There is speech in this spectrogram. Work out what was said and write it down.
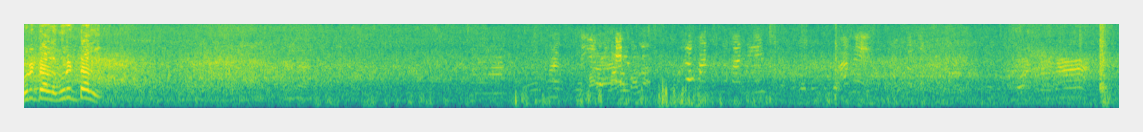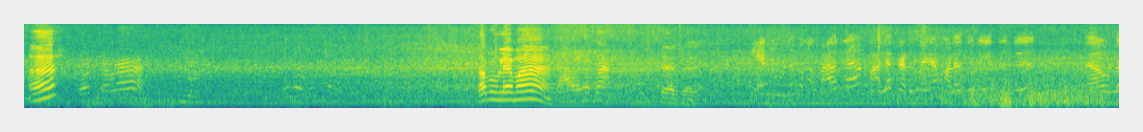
உருட்டல் உருட்டல். சாப்பிட முடியாமா சரி. சரி மழை கடுமையா மழை துணிட்டு இருக்கு. நான் உள்ள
